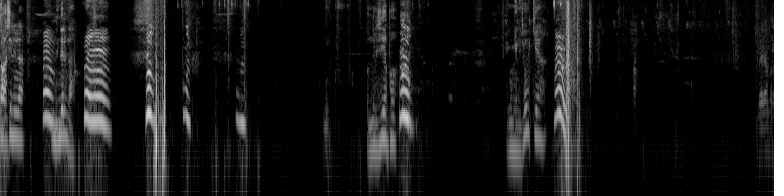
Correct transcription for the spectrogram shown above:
കാശില്ല നിന്റെ ഉണ്ടാ ഒന്നും ചെയ്യപ്പോ? എങ്ങനെ ചോദിക്ക? ഞാനെന്ത്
